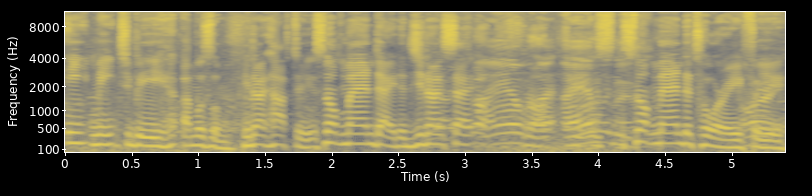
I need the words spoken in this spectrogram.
eat meat to be a Muslim. You don't have to. It's not mandated. You don't say. I am. I, I am. with It's not mandatory for you.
